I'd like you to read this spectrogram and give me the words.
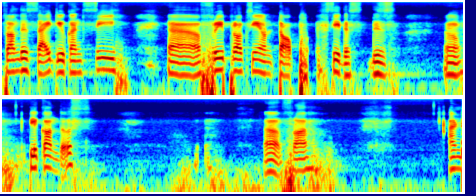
From this site you can see uh, free proxy on top. See this this uh, click on this. Uh, from and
